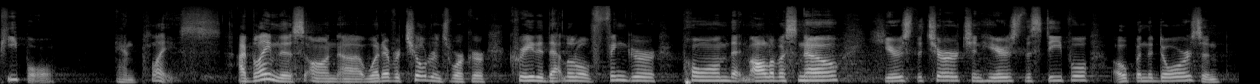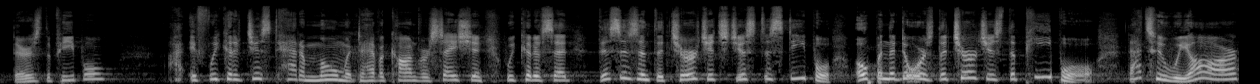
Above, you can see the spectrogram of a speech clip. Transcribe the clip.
people and place. I blame this on uh, whatever children's worker created that little finger poem that all of us know. Here's the church and here's the steeple. Open the doors and there's the people. If we could have just had a moment to have a conversation, we could have said, This isn't the church, it's just a steeple. Open the doors. The church is the people. That's who we are.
